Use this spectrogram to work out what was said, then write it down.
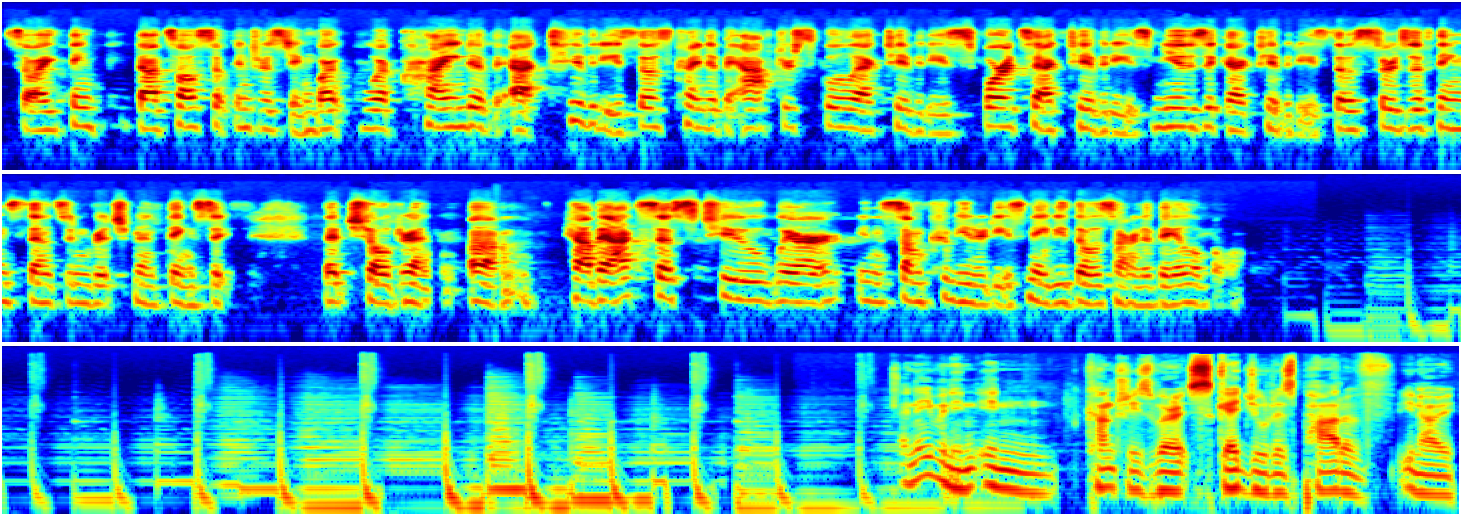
so I think that's also interesting. What what kind of activities, those kind of after school activities, sports activities, music activities, those sorts of things, that's enrichment things that that children um, have access to where in some communities maybe those aren't available. And even in, in countries where it's scheduled as part of, you know,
